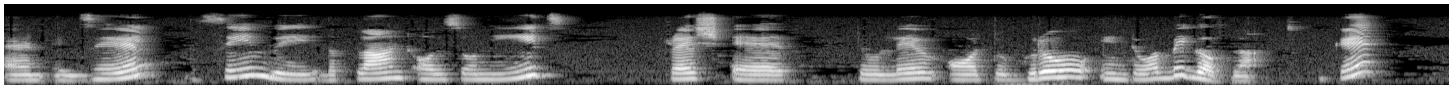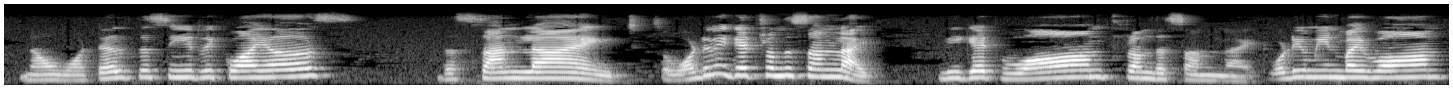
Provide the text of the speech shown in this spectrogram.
and exhale. The same way the plant also needs fresh air to live or to grow into a bigger plant. Okay. Now what else the seed requires? The sunlight. So what do we get from the sunlight? We get warmth from the sunlight. What do you mean by warmth?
